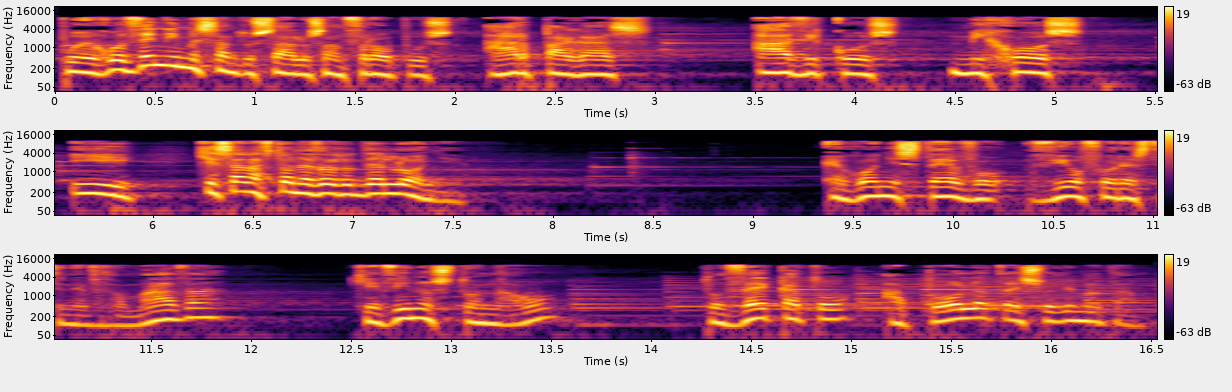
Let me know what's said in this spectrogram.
που εγώ δεν είμαι σαν τους άλλους ανθρώπους άρπαγας, άδικος, μιχός ή και σαν αυτόν εδώ τον τελώνει. Εγώ νηστεύω δύο φορές την εβδομάδα και δίνω στο ναό το δέκατο από όλα τα εισοδήματά μου.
